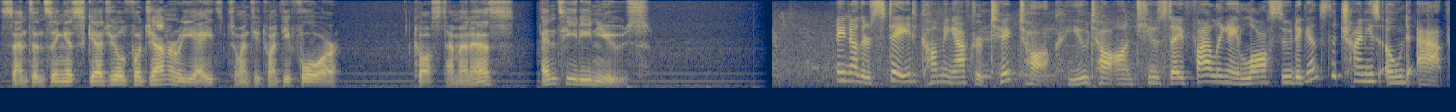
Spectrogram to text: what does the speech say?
Sentencing is scheduled for January 8, 2024. Cos Temenes, NTD News. Another state coming after TikTok. Utah on Tuesday filing a lawsuit against the Chinese owned app.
